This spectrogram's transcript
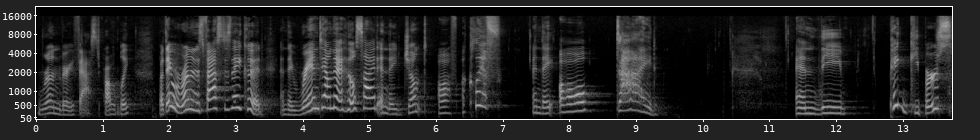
run very fast, probably, but they were running as fast as they could. And they ran down that hillside and they jumped off a cliff. And they all died. And the pig keepers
